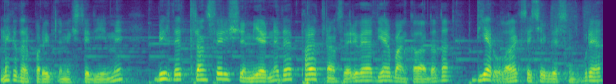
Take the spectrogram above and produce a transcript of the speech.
ne kadar para yüklemek istediğimi bir de transfer işlemi yerine de para transferi veya diğer bankalarda da diğer olarak seçebilirsiniz. Buraya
